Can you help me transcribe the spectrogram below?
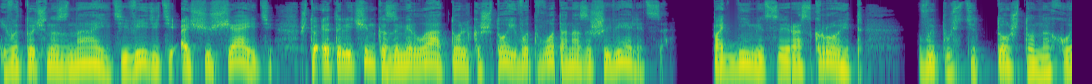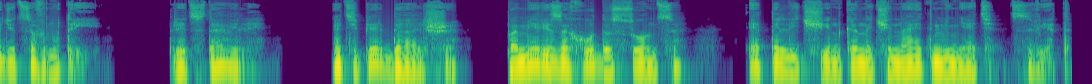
И вы точно знаете, видите, ощущаете, что эта личинка замерла только что, и вот-вот она зашевелится, поднимется и раскроет, выпустит то, что находится внутри. Представили? А теперь дальше. По мере захода солнца эта личинка начинает менять цвет.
